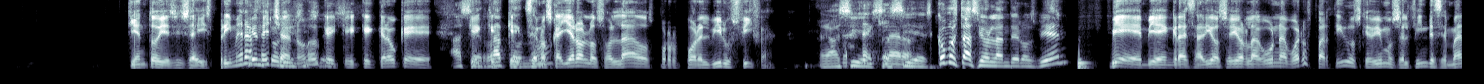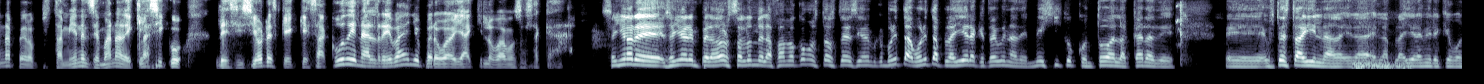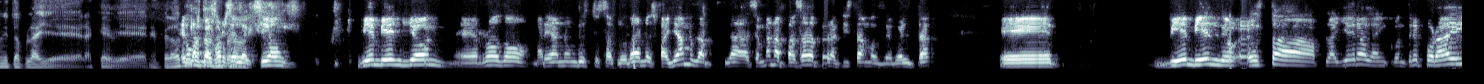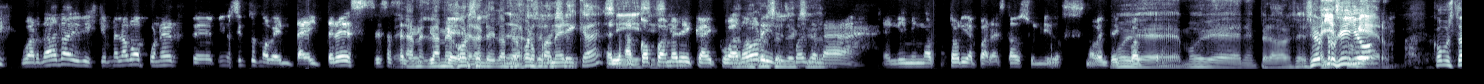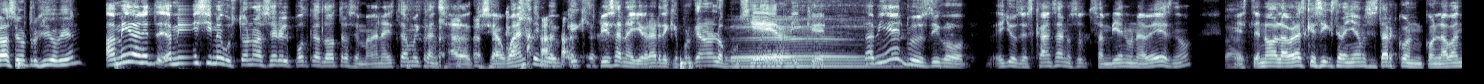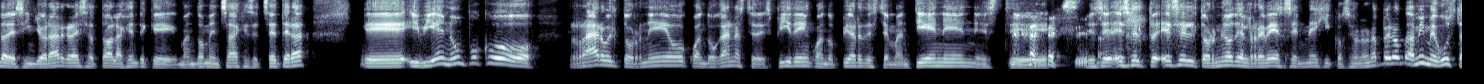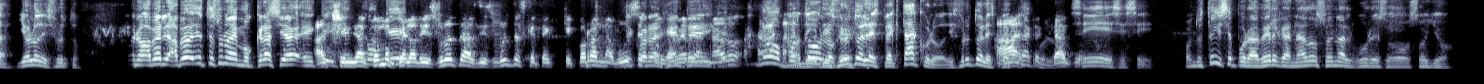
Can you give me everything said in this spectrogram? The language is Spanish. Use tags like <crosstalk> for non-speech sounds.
116. Primera 116. fecha, ¿no? Que, que, que creo que, Hace rato, ¿no? se nos cayeron los soldados por, por el virus FIFA. Así <laughs> es, claro. así es. ¿Cómo está, señor Landeros? ¿Bien? Bien, bien, gracias a Dios, señor Laguna. Buenos partidos que vimos el fin de semana, pero pues también en semana de clásico, decisiones que, que sacuden al rebaño, pero bueno, ya aquí lo vamos a sacar. Señor, eh, señor emperador Salón de la Fama, ¿cómo está usted, señor? Bonita, bonita playera que trae una de México con toda la cara de. Eh, usted está ahí en la, en, la, en la, playera, mire qué bonita playera, qué bien, emperador. ¿Cómo es la mejor emperador? selección. Bien, bien, John, eh, Rodo, Mariano, un gusto saludarlos. Fallamos la, la, semana pasada, pero aquí estamos de vuelta. Eh, bien, bien, esta playera la encontré por ahí guardada y dije, me la voy a poner de 1993. Esa la, la, mejor, de la, la, de mejor Copa América. La Copa sí, América Ecuador y después de la eliminatoria para Estados Unidos 94. Muy bien, muy bien, emperador. Señor ahí Trujillo, estuvieron. ¿cómo está, señor Trujillo? ¿Bien? A mí, neta, a mí sí me gustó no hacer el podcast la otra semana. Estaba muy cansado. Que se aguanten, que, que, empiezan a llorar de que por qué no lo pusieron y que está bien, pues digo, ellos descansan, nosotros también una vez, ¿no? Claro. Este, no, la verdad es que sí extrañamos estar con, con, la banda de Sin Llorar, gracias a toda la gente que mandó mensajes, etcétera. Eh, y bien, ¿no? Un poco raro el torneo, cuando ganas te despiden, cuando pierdes te mantienen, este, <laughs> sí. es, es, el, es, el, torneo del revés en México, señor Luna, pero a mí me gusta, yo lo disfruto. Bueno, a ver, a ver, esta es una democracia. Eh, ah, que, chinga, ¿cómo que... que lo disfrutas? ¿Disfrutas que, te, que corran a bus por gente, haber ganado? No, <laughs> por no, todo disfruto que... el espectáculo, disfruto el espectáculo. Ah, espectáculo. Sí, sí, sí. Cuando usted dice por haber ganado, ¿suena albures o soy yo?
